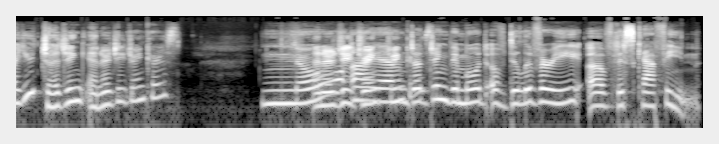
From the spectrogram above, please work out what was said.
are you judging energy drinkers? No, Energy drink I am drinkers? judging the mode of delivery of this caffeine.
